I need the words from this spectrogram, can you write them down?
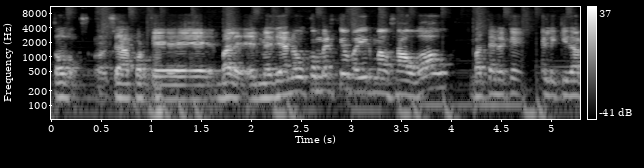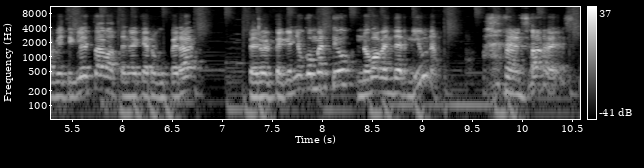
todos. O sea, porque, vale, el mediano comercio va a ir más ahogado, va a tener que liquidar bicicleta, va a tener que recuperar, pero el pequeño comercio no va a vender ni una. ¿sabes?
